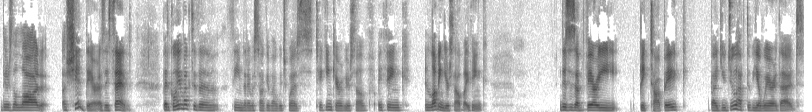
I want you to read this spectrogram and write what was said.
there's a lot of shit there, as I said. But going back to the theme that I was talking about, which was taking care of yourself, I think, and loving yourself, I think this is a very big topic, but you do have to be aware that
